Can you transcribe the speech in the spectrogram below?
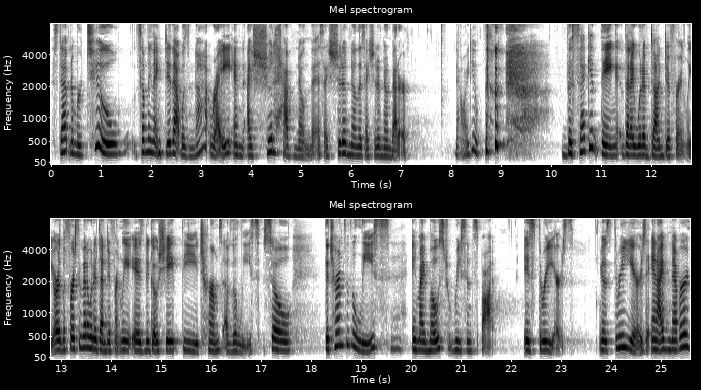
Step number two, something that I did that was not right, and I should have known this. I should have known this. I should have known better. Now I do. the second thing that I would have done differently, or the first thing that I would have done differently, is negotiate the terms of the lease. So, the terms of the lease in my most recent spot is three years. It was three years, and I've never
